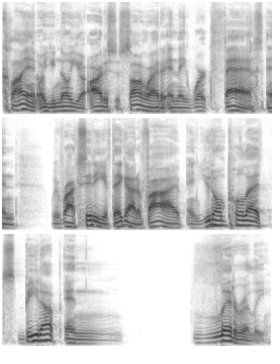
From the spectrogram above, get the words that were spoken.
client or you know your artist or songwriter and they work fast and with Rock City, if they got a vibe and you don't pull that beat up in literally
